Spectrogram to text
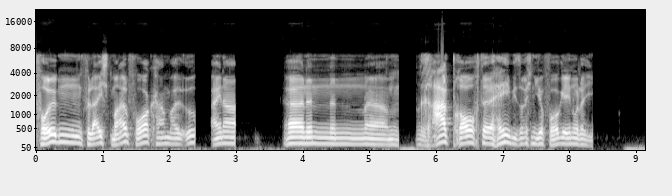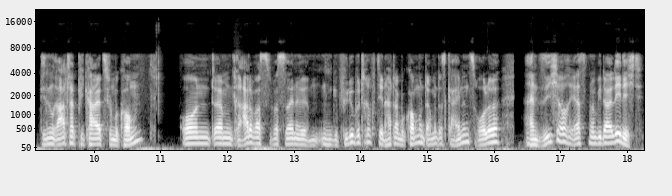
Folgen vielleicht mal vorkam, weil irgendeiner äh, einen, einen ähm, Rat brauchte, hey, wie soll ich denn hier vorgehen oder diesen Rat hat Picard jetzt schon bekommen. Und ähm, gerade was, was seine ähm, Gefühle betrifft, den hat er bekommen und damit ist Keinens Rolle an sich auch erstmal wieder erledigt.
